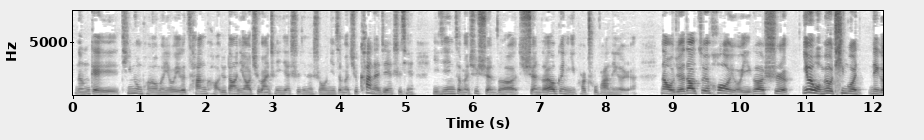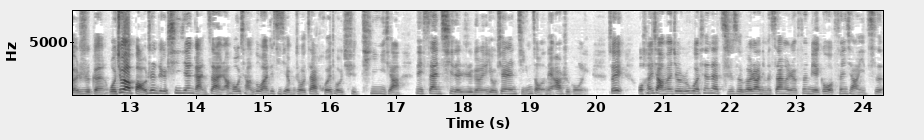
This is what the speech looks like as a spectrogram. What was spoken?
能给听众朋友们有一个参考。就当你要去完成一件事情的时候，你怎么去看待这件事情，以及你怎么去选择选择要跟你一块出发那个人。那我觉得到最后有一个是因为我没有听过那个日更，我就要保证这个新鲜感在。然后我想录完这期节目之后，再回头去听一下那三期的日更，有些人仅走的那二十公里。所以我很想问，就如果现在此时此刻让你们三个人分别给我分享一次，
